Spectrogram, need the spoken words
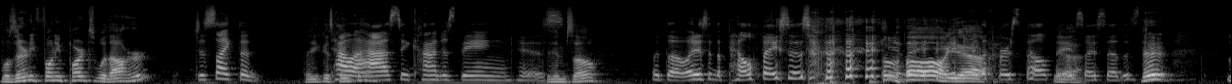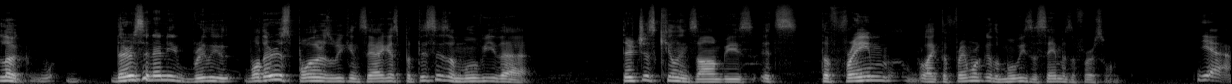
Was there any funny parts without her Just like the that you could Tallahassee kind of just being his himself? with the what is it the pale faces. Oh, were yeah. the first pale face Yeah. I said this. There, look, w- there isn't any really. Well, there is spoilers we can say, I guess, but this is a movie that they're just killing zombies. It's the frame, like the framework of the movie is the same as the first one. Yeah.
